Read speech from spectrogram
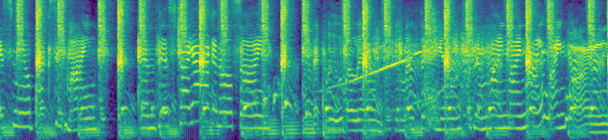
This mailbox is mine, and this triagonal sign. That blue balloon, the month of June, they're mine, mine, mine, mine, mine.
